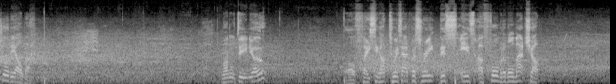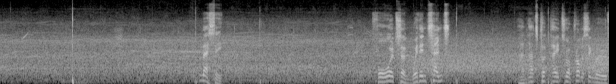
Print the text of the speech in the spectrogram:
Jordi Alba. Ronaldinho. While facing up to his adversary, this is a formidable matchup. Messi. Forwards and with intent. And that's put paid to a promising move.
